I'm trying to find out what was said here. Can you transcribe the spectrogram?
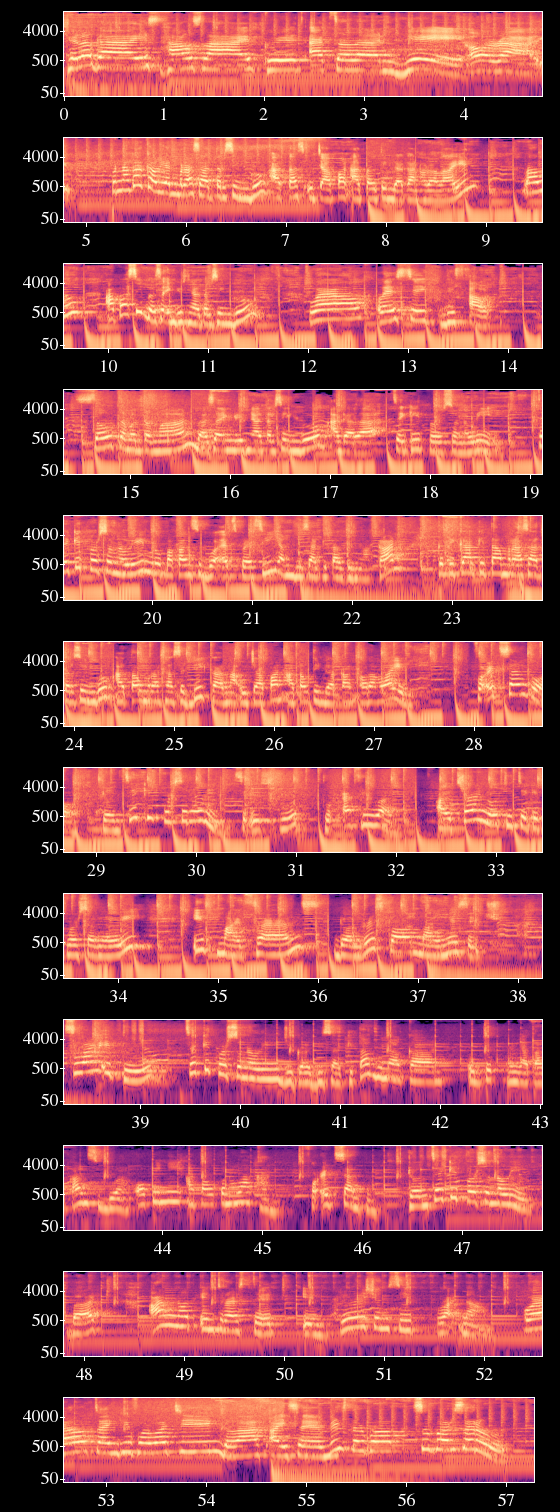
Hello guys, how's life? Great, excellent, yay, alright. Pernahkah kalian merasa tersinggung atas ucapan atau tindakan orang lain? Lalu, apa sih bahasa Inggrisnya tersinggung? Well, let's check this out. So, teman-teman, bahasa Inggrisnya tersinggung adalah take it personally. Take it personally merupakan sebuah ekspresi yang bisa kita gunakan ketika kita merasa tersinggung atau merasa sedih karena ucapan atau tindakan orang lain. For example, don't take it personally. She is rude to everyone. I try not to take it personally if my friends don't respond my message. Selain itu, take it personally juga bisa kita gunakan untuk menyatakan sebuah opini atau penolakan. For example, don't take it personally, but I'm not interested in relationship right now. Well, thank you for watching. The last I say Mr. Bob, super seru.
